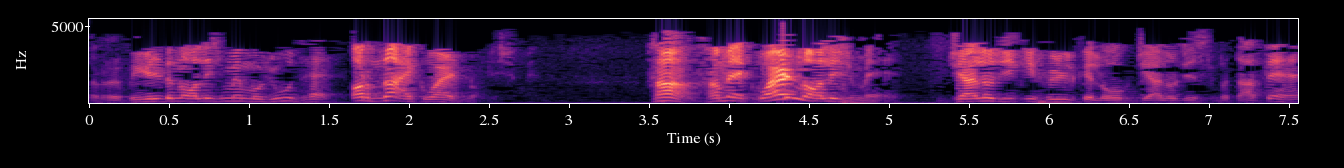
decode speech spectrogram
ریویلڈ نالج میں موجود ہے اور نہ ایکوائرڈ نالج میں۔ ہاں ہمیں ایکوائرڈ نالج میں جیولوجی کی فیلڈ کے لوگ جیولوجسٹ بتاتے ہیں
